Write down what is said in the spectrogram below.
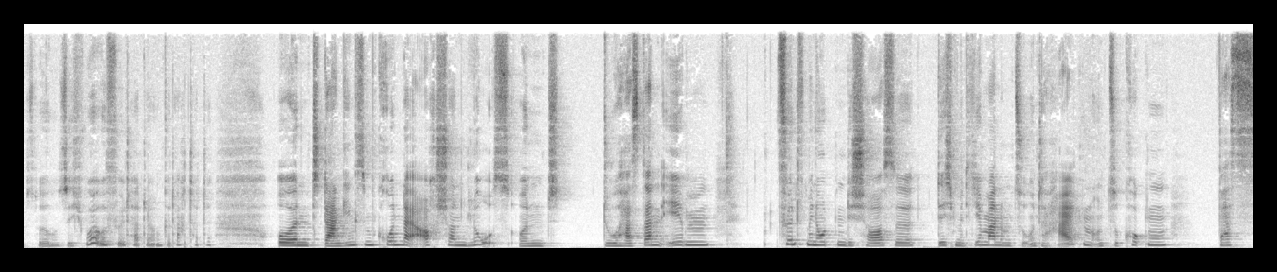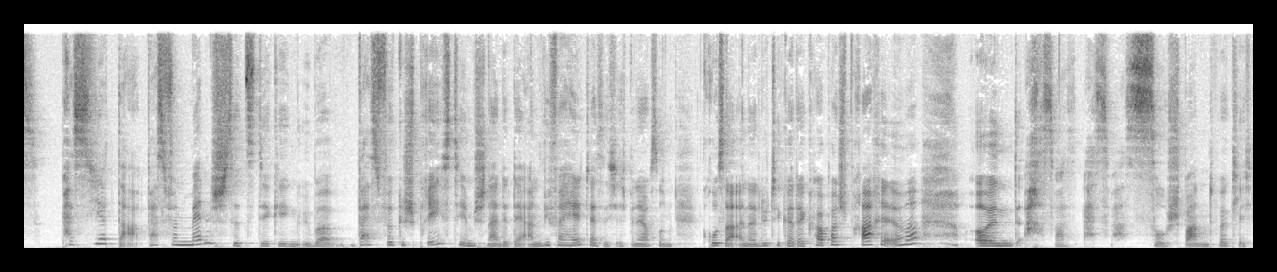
so sich wohlgefühlt hatte und gedacht hatte. Und dann ging es im Grunde auch schon los. Und du hast dann eben fünf Minuten die Chance, dich mit jemandem zu unterhalten und zu gucken, was passiert da? Was für ein Mensch sitzt dir gegenüber? Was für Gesprächsthemen schneidet der an? Wie verhält er sich? Ich bin ja auch so ein großer Analytiker der Körpersprache immer. Und ach, es war, es war so spannend, wirklich.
